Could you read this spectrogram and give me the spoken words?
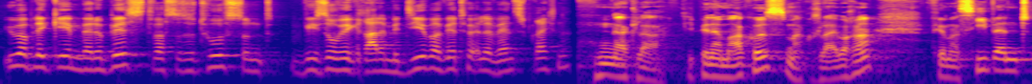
Überblick geben, wer du bist, was du so tust und wieso wir gerade mit dir über virtuelle Events sprechen? Na klar, ich bin der Markus, Markus Leibacher, Firma Cvent,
